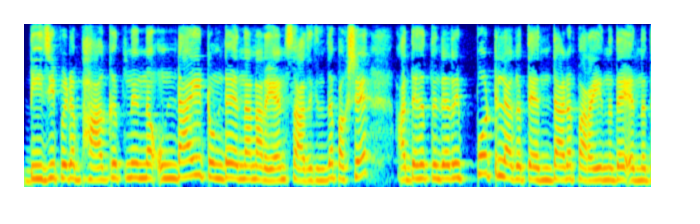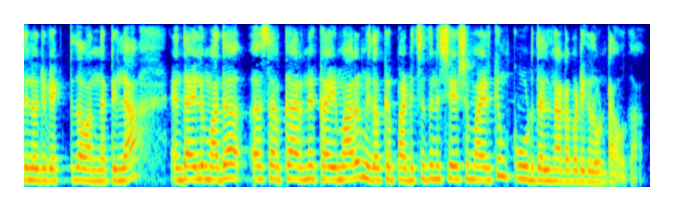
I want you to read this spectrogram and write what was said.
ഡി ജി പിയുടെ ഭാഗത്ത് നിന്ന് ഉണ്ടായിട്ടുണ്ട് എന്നാണ് അറിയാൻ സാധിക്കുന്നത്. പക്ഷേ അദ്ദേഹത്തിന്റെ റിപ്പോർട്ടിലകത്ത് എന്താണ് പറയുന്നത് എന്നതിൽ ഒരു വ്യക്തത വന്നിട്ടില്ല. എന്തായാലും അത് സർക്കാരിന് കൈമാറും. ഇതൊക്കെ പഠിച്ചതിന് ശേഷമായിരിക്കും കൂടുതൽ നടപടികൾ ഉണ്ടാവുക.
